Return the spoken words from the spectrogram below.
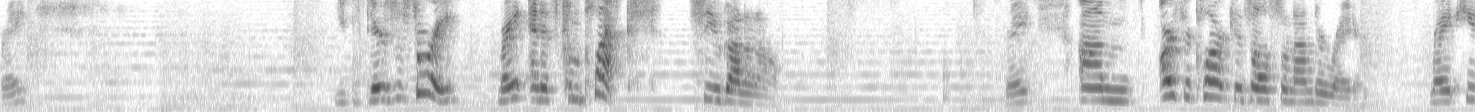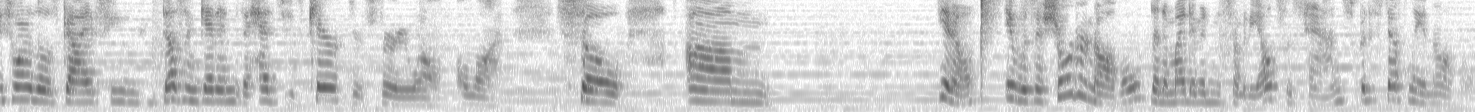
right? You, there's a story, right, and it's complex, so you gotta know, right? Um, Arthur Clarke is also an underwriter, right? He's one of those guys who doesn't get into the heads of his characters very well a lot, so. Um, you know, it was a shorter novel than it might have been in somebody else's hands, but it's definitely a novel.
